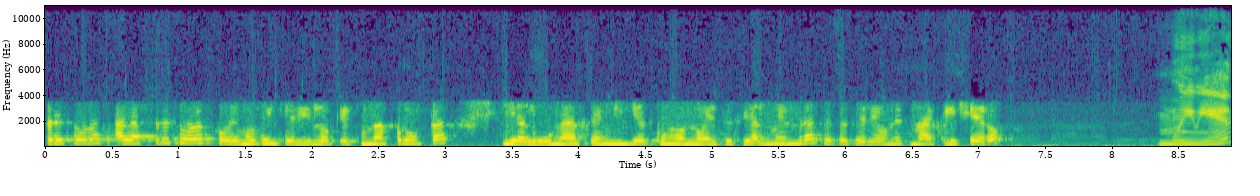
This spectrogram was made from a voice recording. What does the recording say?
tres horas. A las tres horas podemos ingerir lo que es una fruta y algunas semillas como nueces y almendras. Ese sería un snack ligero. Muy bien.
